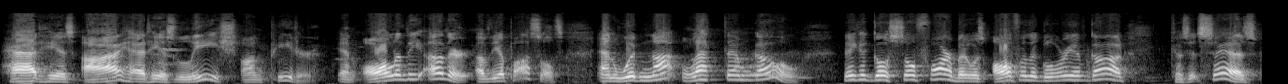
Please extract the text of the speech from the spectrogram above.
had his eye, had his leash on Peter and all of the other of the apostles and would not let them go. They could go so far, but it was all for the glory of God because it says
